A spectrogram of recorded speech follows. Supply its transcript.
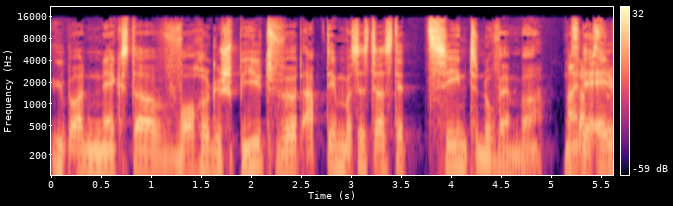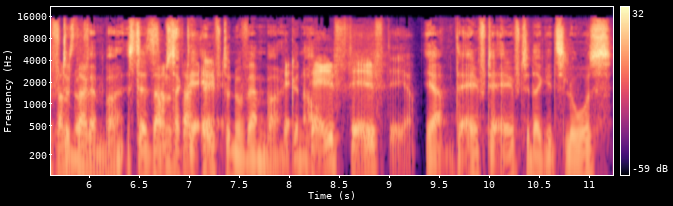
übernächster Woche gespielt wird, ab dem, was ist das, der 10. November. Nein, Samstag, der 11. Samstag, November. Ist der Samstag, Samstag der 11. Der, November, genau. Der 11. 11. ja. Ja, der 11. 11. da geht's los.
